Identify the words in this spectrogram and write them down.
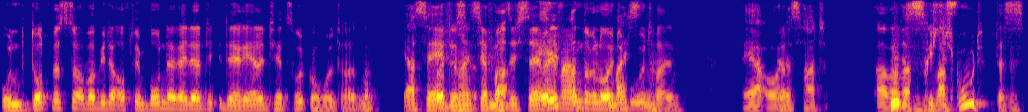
Und dort wirst du aber wieder auf den Boden der Realität, der Realität zurückgeholt halt, ne? ja, Weil safe. das ist ja von sich selber elf andere Leute meisten, ne? beurteilen. Ja, oh, Ja. das ist hart. Aber Und was das ist richtig was, gut. Das ist,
